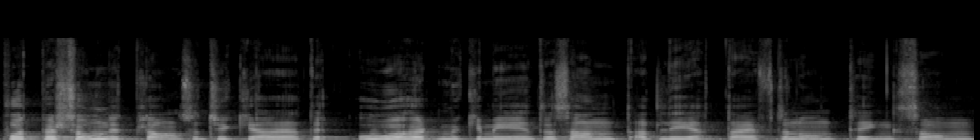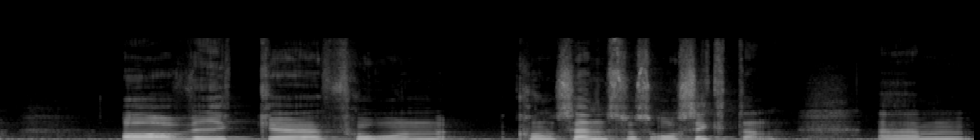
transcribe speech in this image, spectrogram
på ett personligt plan så tycker jag att det är oerhört mycket mer intressant att leta efter någonting som avviker från konsensusåsikten. Ehm,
